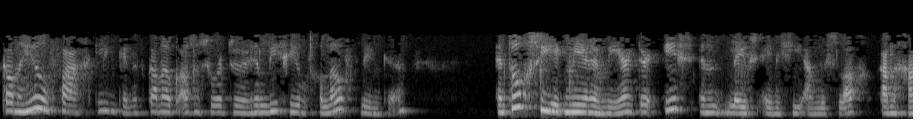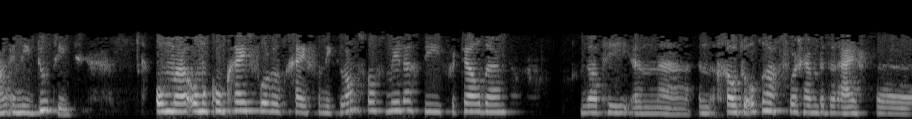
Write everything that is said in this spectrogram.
kan heel vaag klinken. Het kan ook als een soort religie of geloof klinken. En toch zie ik meer en meer, er is een levensenergie aan de slag, aan de gang en die doet iets. Om, uh, om een concreet voorbeeld te geven van die klant van vanmiddag, die vertelde dat hij een, uh, een grote opdracht voor zijn bedrijf uh,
